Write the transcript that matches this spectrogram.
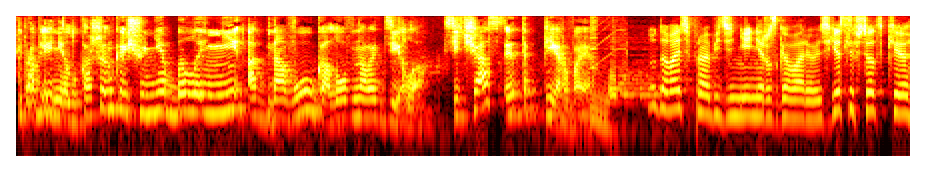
правления Лукашенко еще не было ни одного уголовного дела. Сейчас это первое. Ну, давайте про объединение разговаривать. Если все-таки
